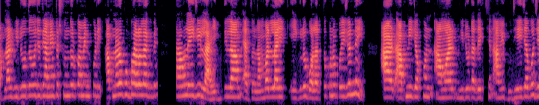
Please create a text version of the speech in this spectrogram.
আপনার ভিডিওতেও যদি আমি একটা সুন্দর কমেন্ট করি, আপনারও খুব ভালো লাগবে। তাহলে এই যে লাইক দিলাম, এত নাম্বার লাইক এইগুলো বলার তো কোনো প্রয়োজন নেই। আর আপনি যখন আমার ভিডিওটা দেখছেন, আমি বুঝেই যাব যে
